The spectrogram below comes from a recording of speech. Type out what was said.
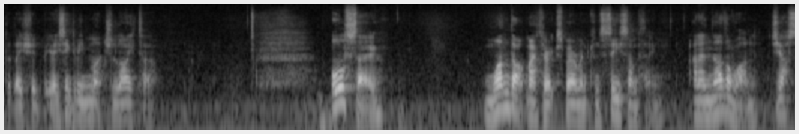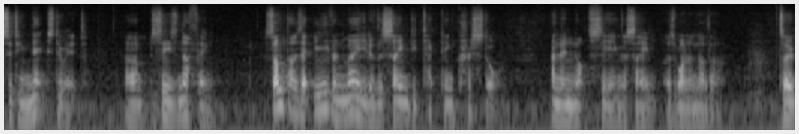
that they should be. They seem to be much lighter. Also, one dark matter experiment can see something, and another one, just sitting next to it, um, sees nothing. Sometimes they're even made of the same detecting crystal, and they're not seeing the same as one another. So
